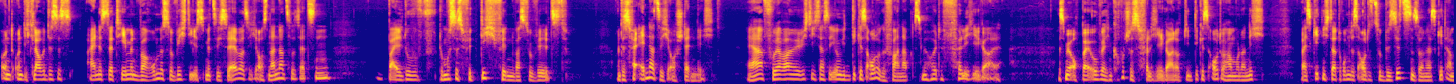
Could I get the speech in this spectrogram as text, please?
und, und ich glaube, das ist, eines der Themen, warum es so wichtig ist, mit sich selber sich auseinanderzusetzen, weil du, du musst es für dich finden, was du willst. Und es verändert sich auch ständig. Ja, früher war mir wichtig, dass ich irgendwie ein dickes Auto gefahren habe. Das ist mir heute völlig egal. Das ist mir auch bei irgendwelchen Coaches völlig egal, ob die ein dickes Auto haben oder nicht. Weil es geht nicht darum, das Auto zu besitzen, sondern es geht am,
